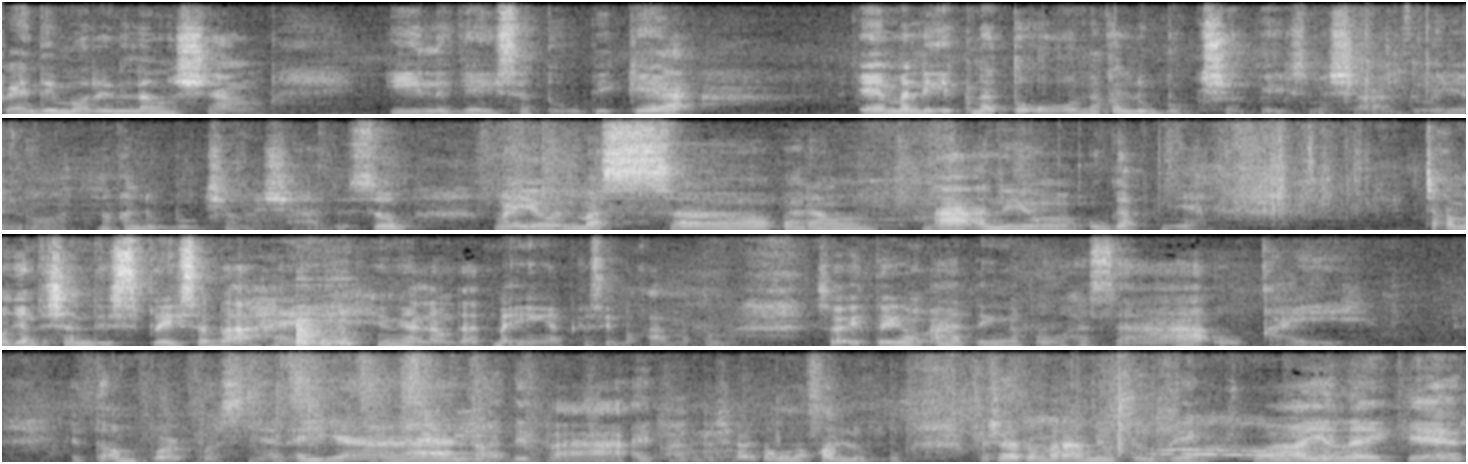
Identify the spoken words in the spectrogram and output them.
pwede mo rin lang siyang ilagay sa tubig. Kaya, eh, maliit na to, oh, nakalubog siya, guys, masyado. Ayan, oh, nakalubog siya masyado. So, ngayon, mas uh, parang naano yung ugat niya. Tsaka maganda siyang display sa bahay. Yun nga lang, dapat maingat kasi baka matum. So, ito yung ating nakuha sa ukay. Ito ang purpose niyan. Ayan. O, oh, diba? Ay, parang masyadong nakalubog. Masyadong maraming tubig. Wow, you like it?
